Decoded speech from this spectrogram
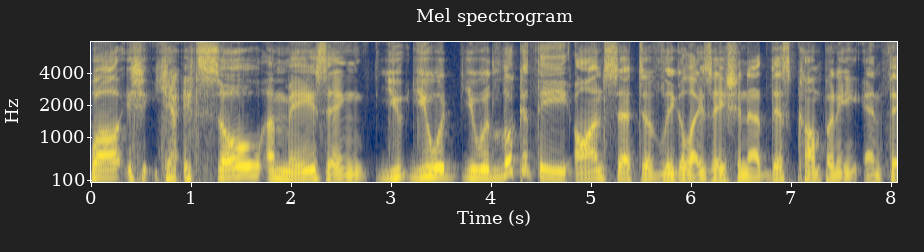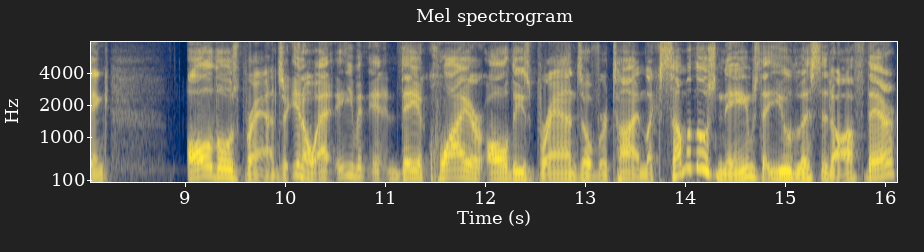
Well, yeah, it's so amazing. You you would you would look at the onset of legalization at this company and think all those brands, or you know, even eh, they acquire all these brands over time. Like some of those names that you listed off there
